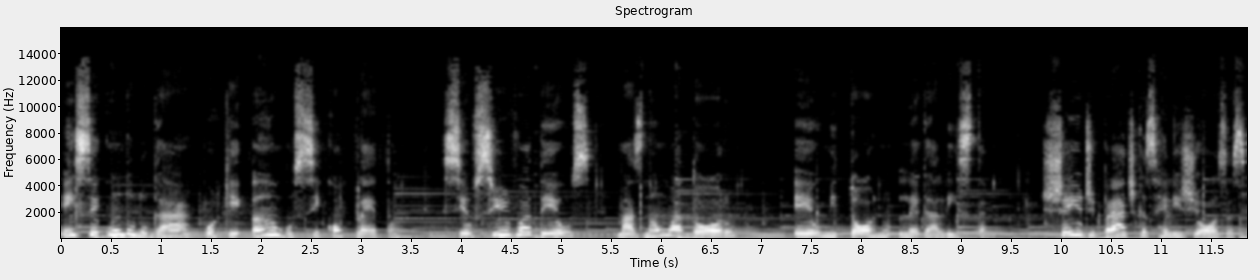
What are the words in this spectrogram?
Em segundo lugar, porque ambos se completam se eu sirvo a Deus, mas não o adoro, eu me torno legalista, cheio de práticas religiosas,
